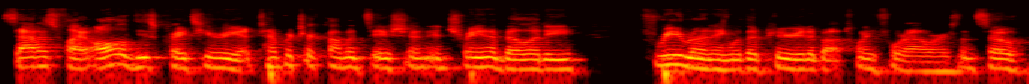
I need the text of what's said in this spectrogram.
satisfy all of these criteria, temperature compensation, entrainability, free running with a period about 24 hours. And so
